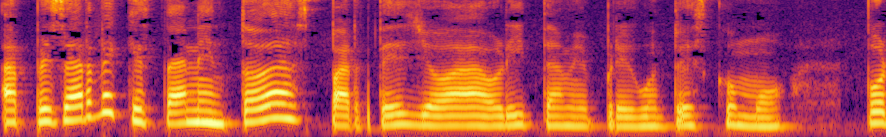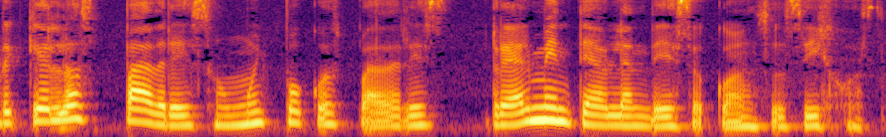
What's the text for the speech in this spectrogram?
a pesar de que están en todas partes, yo ahorita me pregunto, es como, ¿por qué los padres o muy pocos padres realmente hablan de eso con sus hijos?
